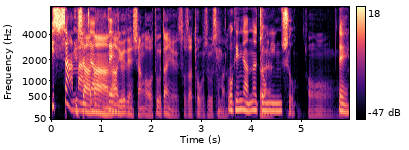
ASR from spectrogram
一刹那，一刹那，然后有点想呕吐，但也说实话吐不出什么来。我跟你讲，那中阴属。哦，对。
